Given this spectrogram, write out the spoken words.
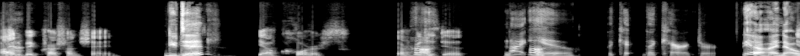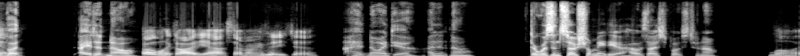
I had a big crush on Shane. You did? Yeah, of course. Everybody Huh. did. Not Huh. you. The ca- the character. Yeah, I know, Yeah. but I didn't know. Oh my God, yes. Everybody did. I had no idea. I didn't know. There wasn't social media. How was I supposed to know? Well,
